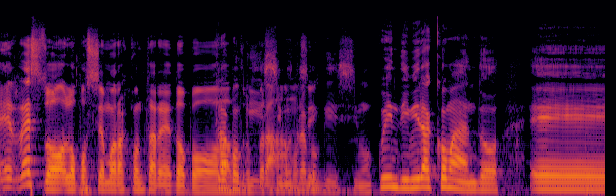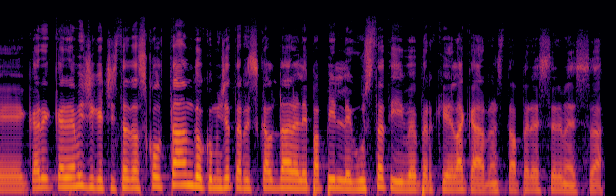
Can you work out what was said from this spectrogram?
E il resto lo possiamo raccontare dopo tra pochissimo, brano, tra sì. pochissimo. Quindi mi raccomando, eh, cari, cari, amici che ci state ascoltando, cominciate a riscaldare le papille gustative perché la carne sta per essere messa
